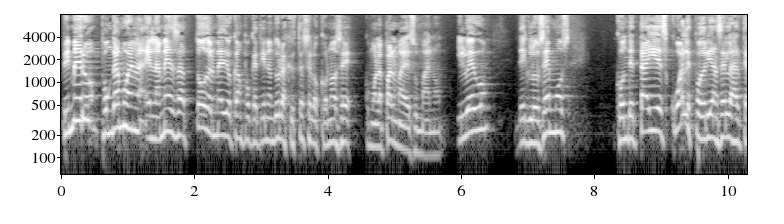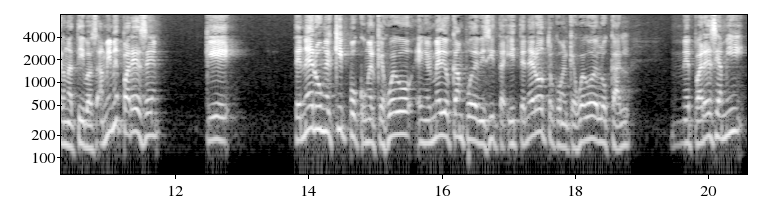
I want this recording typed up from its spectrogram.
primero pongamos en la, en la mesa todo el medio campo que tiene Honduras, que usted se lo conoce como la palma de su mano. Y luego desglosemos con detalles cuáles podrían ser las alternativas. A mí me parece que tener un equipo con el que juego en el medio campo de visita y tener otro con el que juego de local, me parece a mí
